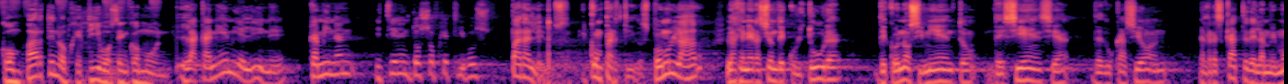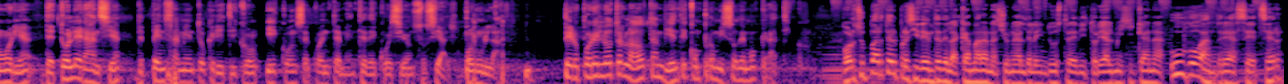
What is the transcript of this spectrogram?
comparten objetivos en común. La CANIEM y el INE caminan y tienen dos objetivos paralelos y compartidos. Por un lado, la generación de cultura, de conocimiento, de ciencia, de educación, el rescate de la memoria, de tolerancia, de pensamiento crítico y consecuentemente de cohesión social, por un lado. Pero por el otro lado también de compromiso democrático. Por su parte, el presidente de la Cámara Nacional de la Industria Editorial Mexicana, Hugo Andrea Setzer,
